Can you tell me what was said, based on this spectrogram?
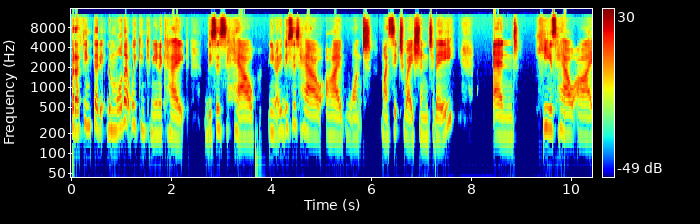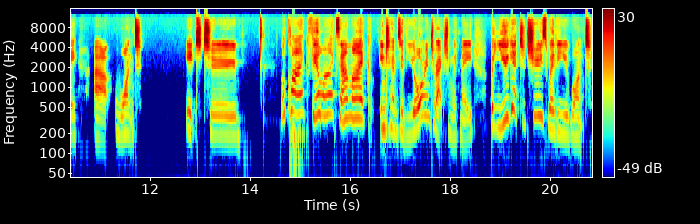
but i think that it, the more that we can communicate this is how you know this is how i want my situation to be and here's how i uh, want it to look like, feel like, sound like in terms of your interaction with me, but you get to choose whether you want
